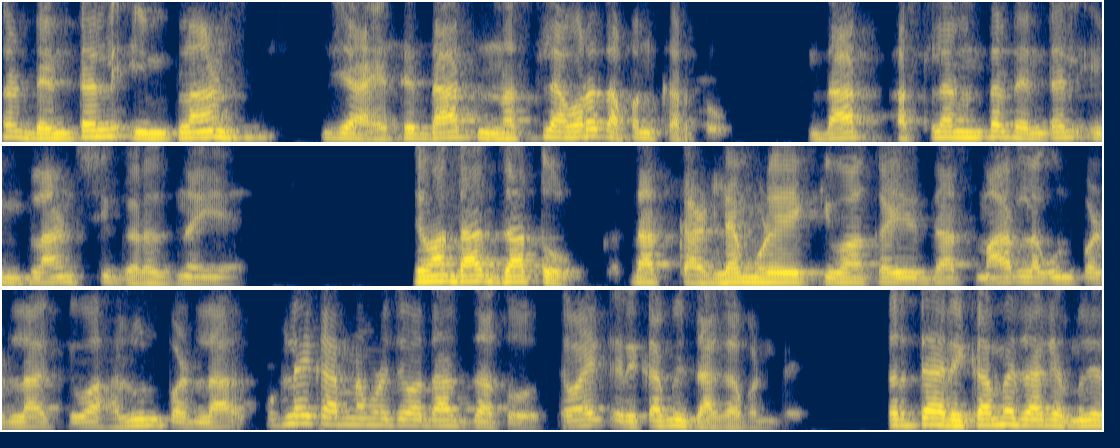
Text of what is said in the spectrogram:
तर डेंटल इम्प्लांट्स जे आहे ते दात नसल्यावरच आपण करतो. दात असल्यानंतर डेंटल इम्प्लांटची गरज नाही आहे जेव्हा दात जातो दात काढल्यामुळे किंवा काही दात मार लागून पडला किंवा हलून पडला कुठल्याही कारणामुळे जेव्हा दात जातो तेव्हा एक रिकामी जागा बनते. तर त्या रिकाम्या जागेत म्हणजे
